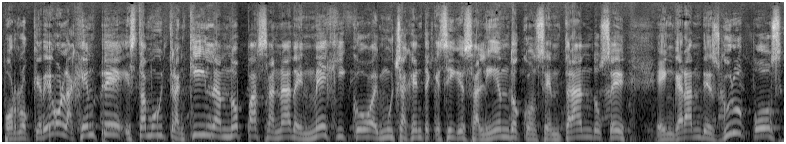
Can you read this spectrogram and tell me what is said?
por lo que veo la gente está muy tranquila, no pasa nada en México, hay mucha gente que sigue saliendo, concentrándose en grandes grupos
